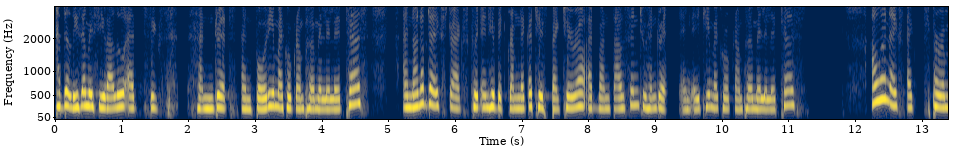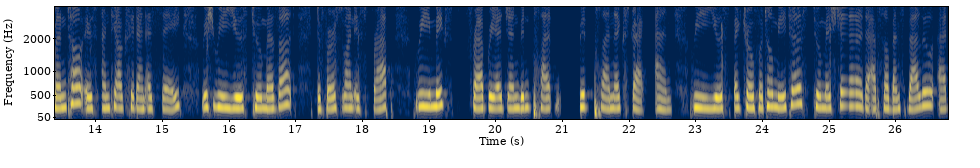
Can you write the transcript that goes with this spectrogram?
have the least MIC value at 640 microgram per milliliters, and none of the extracts could inhibit gram-negative bacteria at 1,280 microgram per milliliters. Our next experimental is antioxidant assay, which we use two methods. The first one is FRAP. We mix FRAP reagent with plat- with plant extract and we use spectrophotometers to measure the absorbance value at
